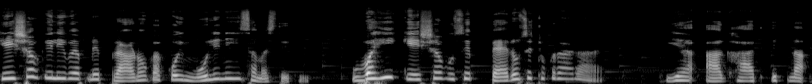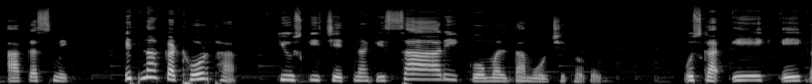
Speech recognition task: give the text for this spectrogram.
केशव के लिए वह अपने प्राणों का कोई मूल्य नहीं समझती थी। वही केशव उसे पैरों से ठुकरा रहा है। यह आघात इतना आकस्मिक, इतना कठोर था कि उसकी चेतना की सारी कोमलता मूर्छित हो गई। उसका एक एक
